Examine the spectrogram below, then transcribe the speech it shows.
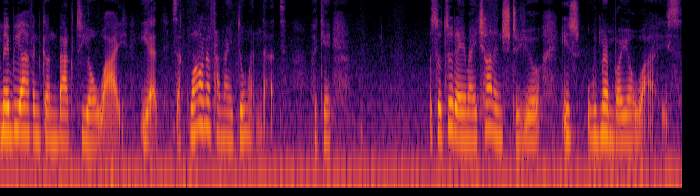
maybe you haven't gone back to your why yet. It's like, why on earth am I doing that? Okay. So today, my challenge to you is remember your whys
